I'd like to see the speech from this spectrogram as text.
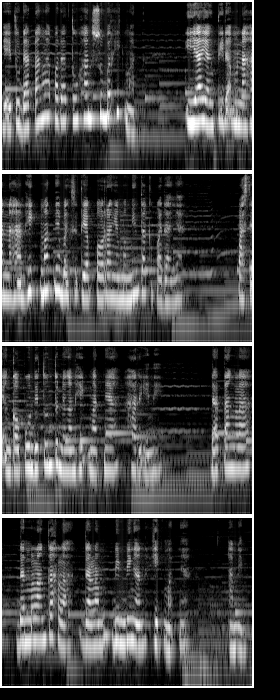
yaitu datanglah pada Tuhan sumber hikmat. Ia yang tidak menahan-nahan hikmatnya bagi setiap orang yang meminta kepadanya pasti engkau pun dituntun dengan hikmatnya hari ini. Datanglah dan melangkahlah dalam bimbingan hikmatnya. Amin.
